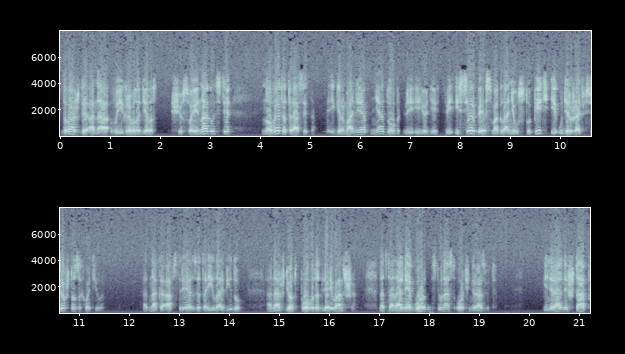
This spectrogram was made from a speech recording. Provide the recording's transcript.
дважды она выигрывала дело с своей наглости, но в этот раз Италия и Германия не одобрили ее действий, и Сербия смогла не уступить и удержать все, что захватила. Однако Австрия затаила обиду, она ждет повода для реванша. Национальная гордость у нас очень развита. Генеральный штаб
